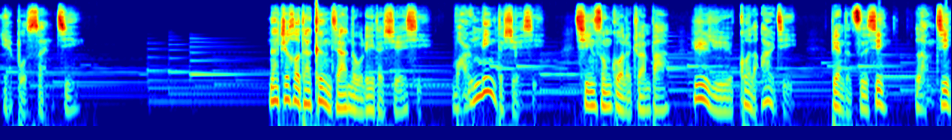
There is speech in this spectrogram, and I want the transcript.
也不算近。那之后，他更加努力的学习，玩命的学习，轻松过了专八，日语过了二级，变得自信、冷静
